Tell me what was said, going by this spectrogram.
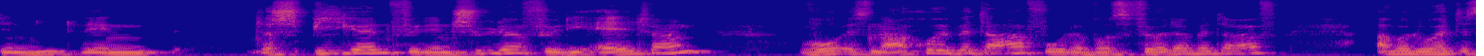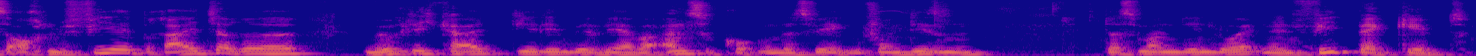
den, den, das Spiegeln für den Schüler, für die Eltern, wo ist Nachholbedarf oder wo ist Förderbedarf. Aber du hättest auch eine viel breitere Möglichkeit, dir den Bewerber anzugucken. Deswegen von diesem, dass man den Leuten ein Feedback gibt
